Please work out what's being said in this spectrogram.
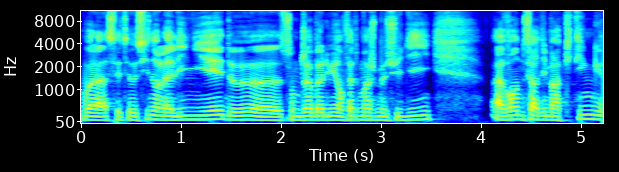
voilà, c'était aussi dans la lignée de son job à lui. En fait, moi, je me suis dit, avant de faire du marketing,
